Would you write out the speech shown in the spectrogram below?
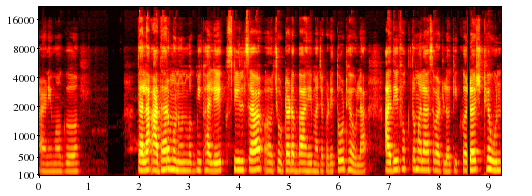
आणि मग त्याला आधार म्हणून मग मी खाली एक स्टीलचा छोटा डब्बा आहे माझ्याकडे तो ठेवला. आधी फक्त मला असं वाटलं की कलश ठेवून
